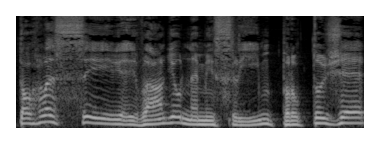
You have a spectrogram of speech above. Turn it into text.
tohle si Vláďo nemyslím, protože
